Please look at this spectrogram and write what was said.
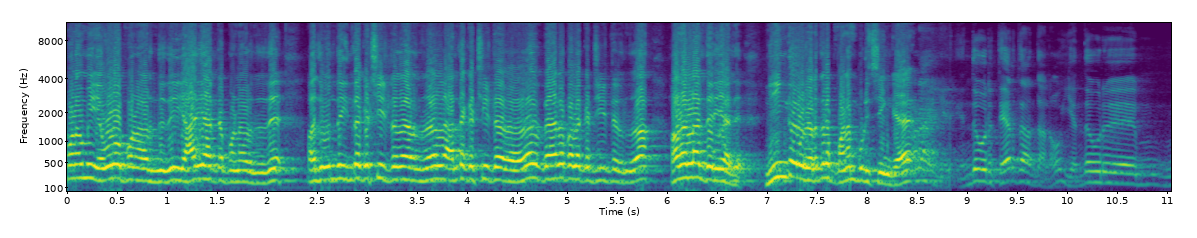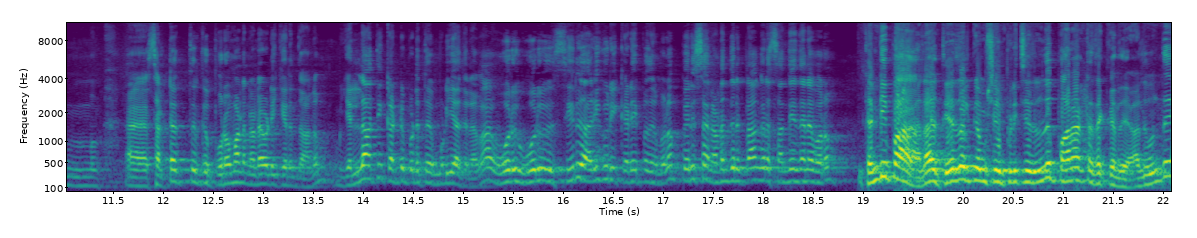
பணமும் எவ்வளோ பணம் இருந்தது யார் யார்கிட்ட பணம் இருந்தது அது வந்து இந்த கட்சிகிட்ட தான் இருந்ததா அந்த கட்சிகிட்ட இருந்ததா வேற பல கட்சிகிட்ட இருந்ததா அதெல்லாம் தெரியாது. நீங்கள் ஒரு இடத்துல பணம் பிடிச்சிங்க. எந்த ஒரு தேர்தல் இருந்தாலும் எந்த ஒரு சட்டத்திற்கு புறமான நடவடிக்கை இருந்தாலும் எல்லாத்தையும் கட்டுப்படுத்த முடியாதுல்லவா ஒரு ஒரு சிறு அறிகுறி கிடைப்பதன் மூலம் பெருசாக நடந்திருக்கலாங்கிற சந்தேகம் தானே வரும்? கண்டிப்பாக அதாவது தேர்தல் கமிஷன் பிடிச்சது வந்து பாராட்டத்தக்கது. அது வந்து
